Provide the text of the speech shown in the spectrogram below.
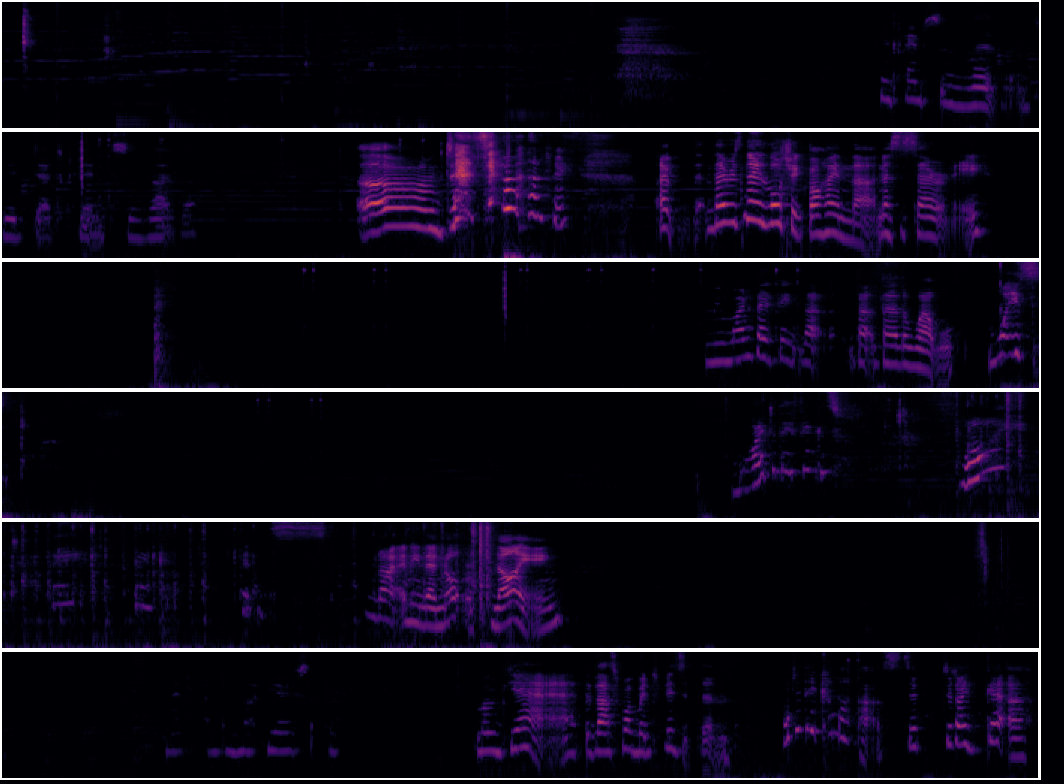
Who claims survivor? Dear dead claimed survivor. I'm dead I, there is no logic behind that necessarily. I mean, why do they think that that they're the werewolf? What is? Why do they think it's? Why do they think it's? No, I mean they're not replying. Well, yeah, but that's why I went to visit them. What did they come up as? Did did I get a?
